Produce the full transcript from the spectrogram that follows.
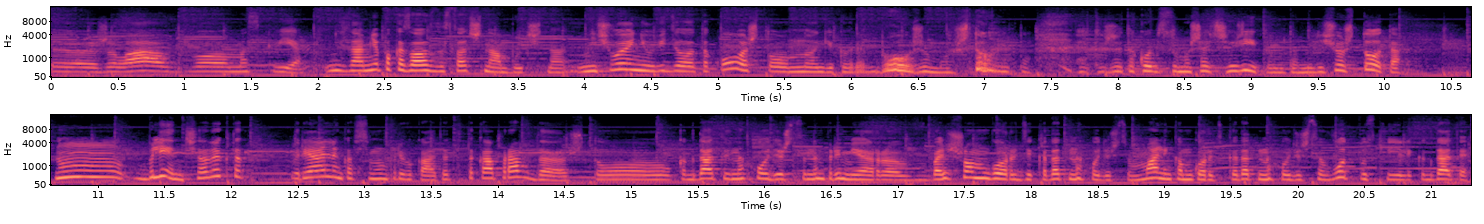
э, жила в Москве. Не знаю, мне показалось достаточно обычно. Ничего я не увидела такого, что многие говорят, боже мой, что это? Это же такой сумасшедший ритм там или еще что-то. Ну, блин, человек так реально ко всему привыкает. Это такая правда, что когда ты находишься, например, в большом городе, когда ты находишься в маленьком городе, когда ты находишься в отпуске или когда ты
